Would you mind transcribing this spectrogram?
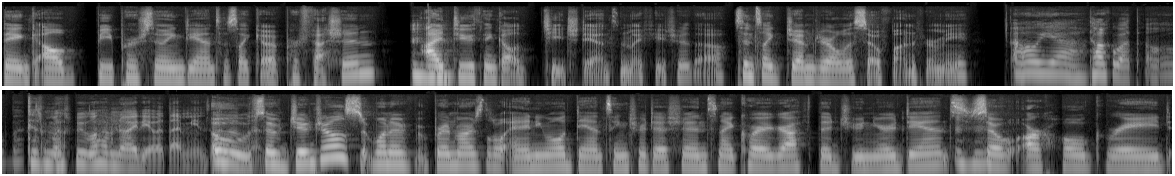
think I'll be pursuing dance as like a profession. Mm-hmm. I do think I'll teach dance in my future though, since like gym drill was so fun for me. Oh yeah. Talk about that a little bit, because most people have no idea what that means. Oh, so gym drill's one of Bryn Mawr's little annual dancing traditions, and I choreographed the junior dance. Mhm. So our whole grade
